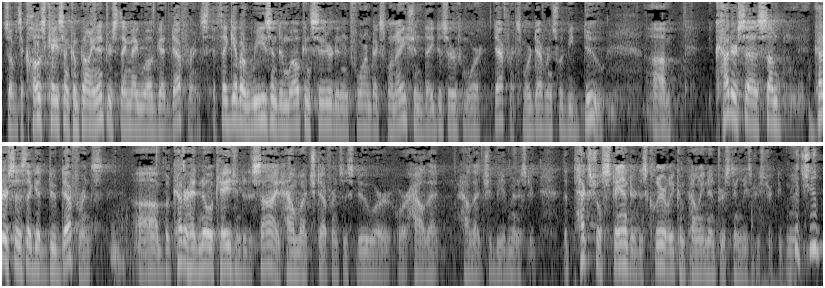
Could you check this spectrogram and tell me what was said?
so if it's a close case on compelling interest, they may well get deference. If they give a reasoned and well considered and informed explanation, they deserve more deference. More deference would be due. Um, Cutter says some. Cutter says they get due deference, uh, but Cutter had no occasion to decide how much deference is due or, or how that how that should be administered. The textual standard is clearly compelling interest in least restrictive means. Could you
